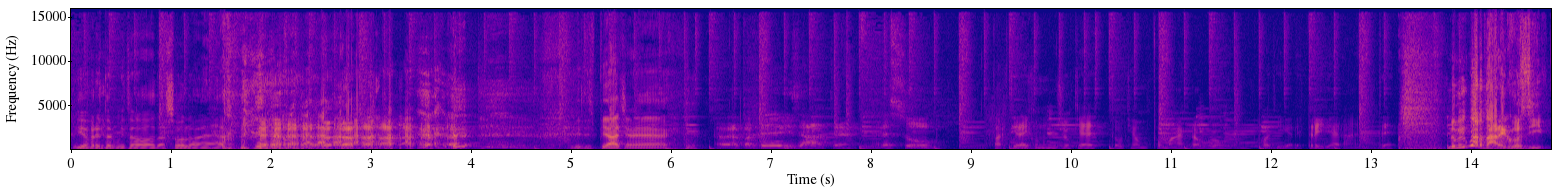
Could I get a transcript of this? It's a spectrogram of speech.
io avrei dormito da solo, eh. mi dispiace, eh. Vabbè, a parte le risate, adesso partirei con un giochetto che è un po' macabro, un po' tigre- triggerante. Non mi guardare così.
